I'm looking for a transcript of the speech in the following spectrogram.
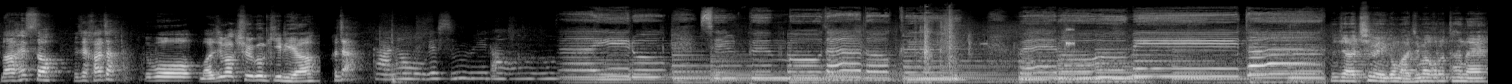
나 했어 이제 가자 여보 마지막 출근길이야 가자 다녀오겠습니다. 사이로 슬픔보다 더 큰 외로움이다 이제 아침에 이거 마지막으로 타네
